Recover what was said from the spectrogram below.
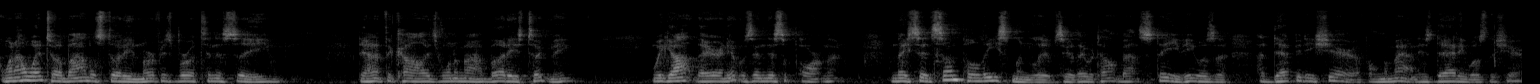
When I went to a Bible study in Murfreesboro, Tennessee, down at the college, one of my buddies took me. We got there, and it was in this apartment. And they said, Some policeman lives here. They were talking about Steve. He was a, a deputy sheriff on the mountain. His daddy was the sheriff.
